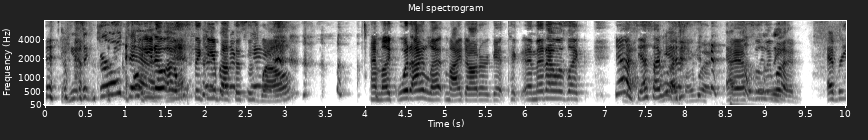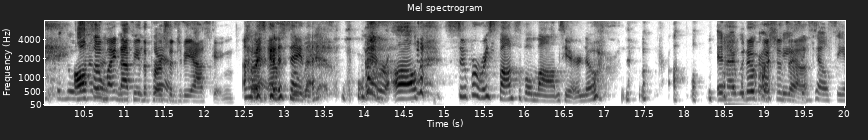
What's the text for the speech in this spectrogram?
He's a girl dad. Well, you know, I was thinking about this as well. I'm like, would I let my daughter get picked? And then I was like, yes, yes, yes I would. Yes, I would. I absolutely would. Every single also might not be the person yes. to be asking. I was going to say that we're all super responsible moms here. No, no problem. And I would no questions Jason asked. Kelce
